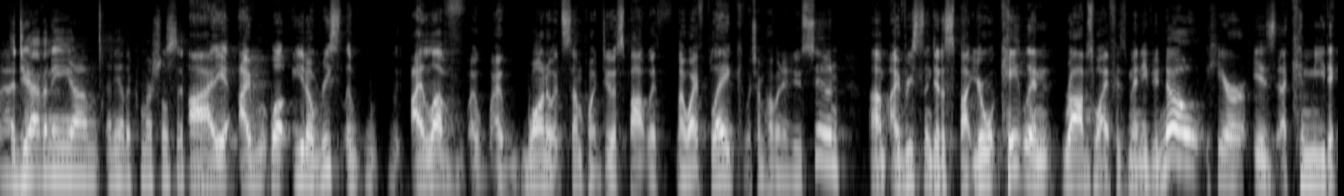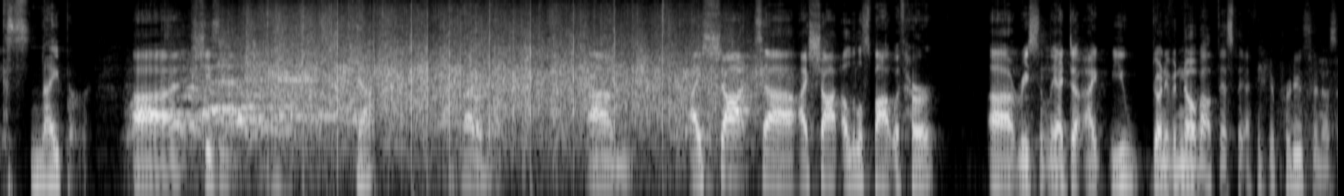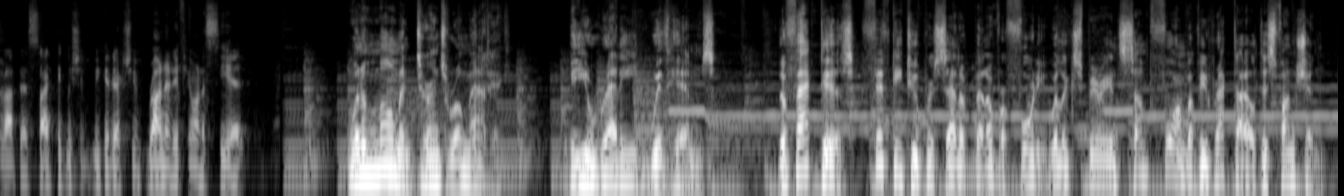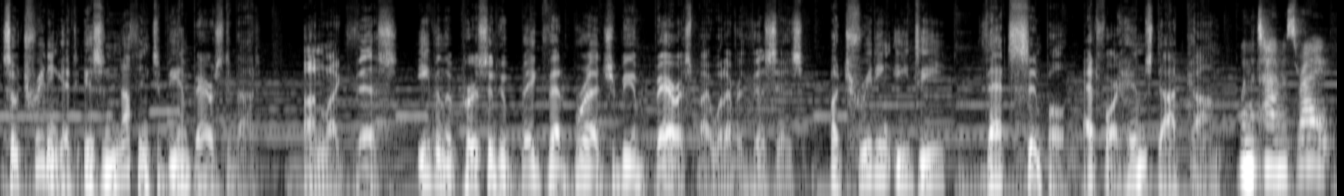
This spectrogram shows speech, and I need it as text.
that. Uh, do you have any um, any other commercials that? I, I, well, you know, recently, I love, I, I, want to at some point do a spot with my wife Blake, which I'm hoping to do soon. Um, I recently did a spot. Your Kaitlin, Rob's wife, as many of you know, here is a comedic sniper. Uh, she's, yeah, incredible. Um, I shot, uh, I shot a little spot with her uh, recently. I, do, I, you don't even know about this, but I think your producer knows about this. So I think we should, we could actually run it if you want to see it. When a moment turns romantic, be ready with Hims. The fact is, 52% of men over 40 will experience some form of erectile dysfunction, so treating it is nothing to be embarrassed about. Unlike this, even the person who baked that bread should be embarrassed by whatever this is. But treating ED, that's simple at forhims.com. When the time is right,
